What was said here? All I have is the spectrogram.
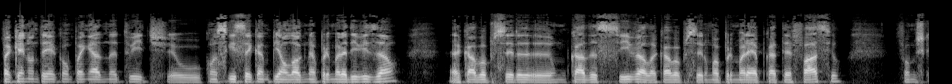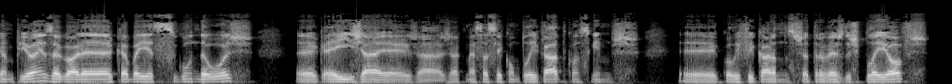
para quem não tem acompanhado na Twitch, eu consegui ser campeão logo na primeira divisão. Acaba por ser uh, um bocado acessível, acaba por ser uma primeira época até fácil. Fomos campeões, agora acabei a segunda hoje. aí já, é, já, já começa a ser complicado, conseguimos qualificar-nos através dos playoffs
